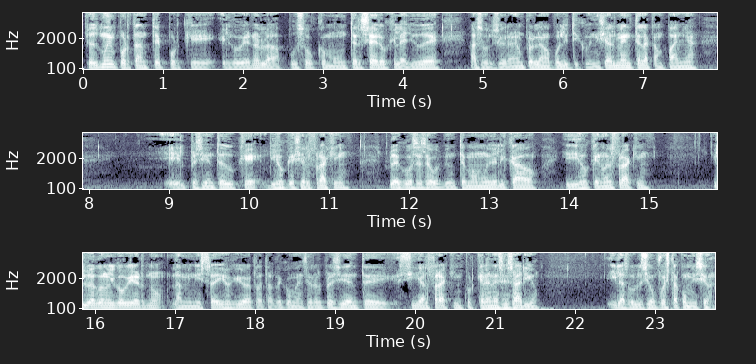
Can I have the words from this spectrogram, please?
Pero es muy importante porque el gobierno la puso como un tercero que le ayude a solucionar un problema político. Inicialmente en la campaña el presidente Duque dijo que sí al fracking, luego ese se volvió un tema muy delicado y dijo que no al fracking. Luego en el gobierno la ministra dijo que iba a tratar de convencer al presidente de sí al fracking porque era necesario y la solución fue esta comisión.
